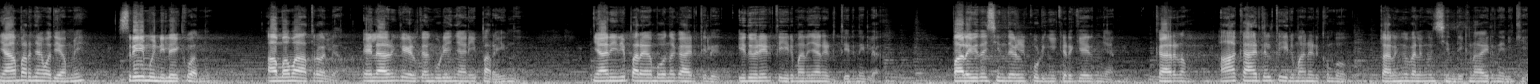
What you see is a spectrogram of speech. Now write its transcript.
ഞാൻ പറഞ്ഞാൽ മതി അമ്മേ. ശ്രീ മുന്നിലേക്ക് വന്നു. അമ്മ മാത്രമല്ല എല്ലാവരും കേൾക്കാൻ കൂടി ഞാൻ ഈ പറയുന്നത്. ഞാൻ ഇനി പറയാൻ പോകുന്ന കാര്യത്തിൽ ഇതുവരെ ഒരു തീരുമാനം ഞാൻ എടുത്തിരുന്നില്ല. പലവിധ ചിന്തകളിൽ കുടുങ്ങിക്കിടക്കുകയായിരുന്നു ഞാൻ. കാരണം ആ കാര്യത്തിൽ തീരുമാനം എടുക്കുമ്പോൾ തലങ്ങും വിലങ്ങും ചിന്തിക്കണമായിരുന്നു എനിക്ക്.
